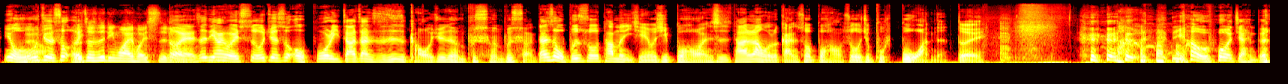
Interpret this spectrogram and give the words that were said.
因为我会觉得说，哎、啊，这是另外一回事了。对，是另外一回事。我会觉得说，哦，玻璃渣这样子搞，我觉得很不很不爽。但是我不是说他们以前游戏不好玩，是他让我的感受不好，所以我就不不玩了。对。你看我获奖的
